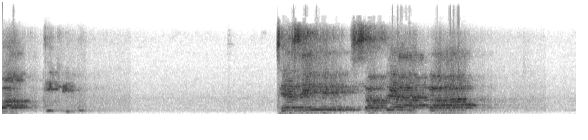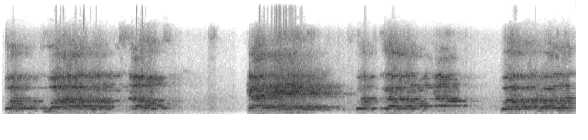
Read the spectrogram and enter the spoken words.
बात एक ही होगी। जैसे शब्द आपका वद्वागमनम क्या है? वद्वागमनम वाला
